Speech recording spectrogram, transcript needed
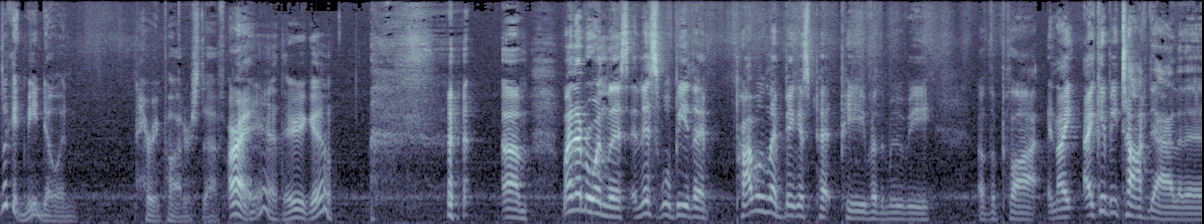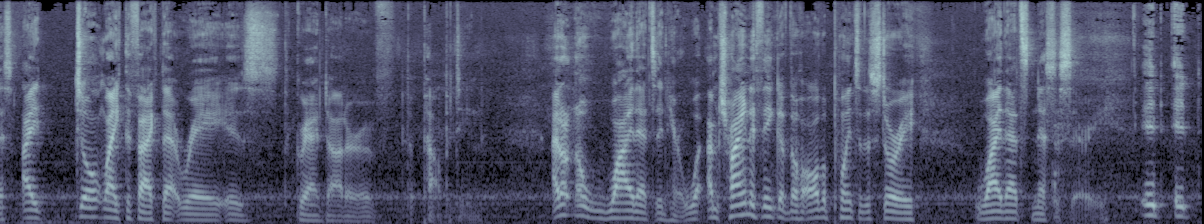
Look at me knowing Harry Potter stuff. All right. Yeah, there you go. Um, my number one list, and this will be the probably my biggest pet peeve of the movie, of the plot, and I I could be talked out of this. I don't like the fact that Rey is the granddaughter of Palpatine. I don't know why that's in here. What I'm trying to think of the, all the points of the story, why that's necessary. it it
